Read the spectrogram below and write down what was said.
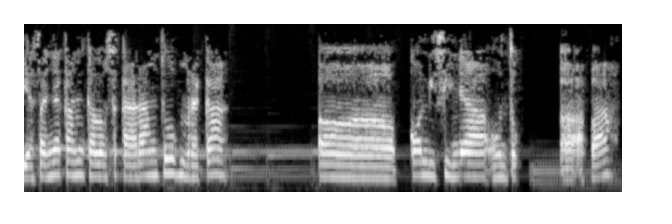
biasanya kan kalau sekarang tuh mereka uh, kondisinya untuk uh, apa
